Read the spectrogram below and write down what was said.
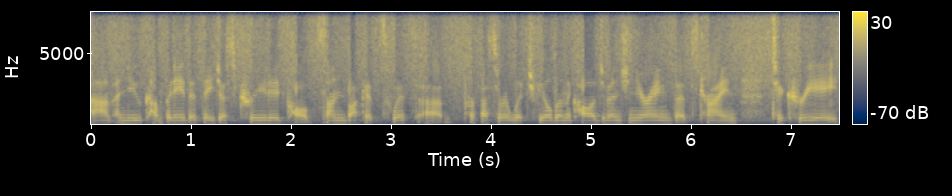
um, a new company that they just created called Sun Buckets with uh, Professor Litchfield in the College of Engineering that's trying to create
